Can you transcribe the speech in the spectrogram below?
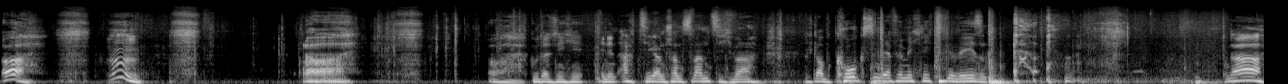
Oh. Mm. Oh. Oh. Gut, dass ich nicht in den 80ern schon 20 war. Ich glaube, Koksen wäre für mich nichts gewesen. Da.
